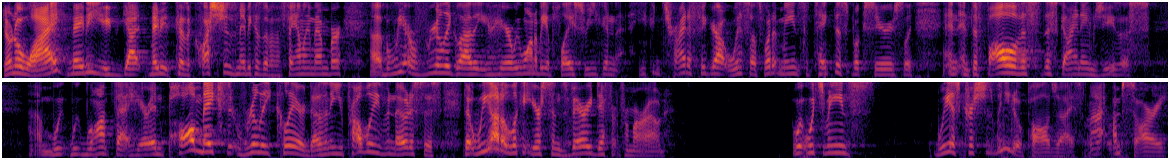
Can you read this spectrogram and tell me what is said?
don't know why. Maybe you've got maybe because of questions, maybe because of a family member. Uh, but we are really glad that you're here. We want to be a place where you can you can try to figure out with us what it means to take this book seriously and, and to follow this this guy named Jesus. Um, we, we want that here. And Paul makes it really clear, doesn't he? You probably even notice this, that we ought to look at your sins very different from our own. Which means we as Christians, we need to apologize. I, am sorry.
